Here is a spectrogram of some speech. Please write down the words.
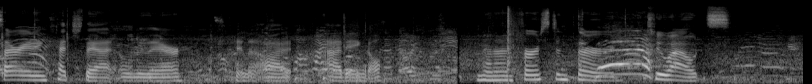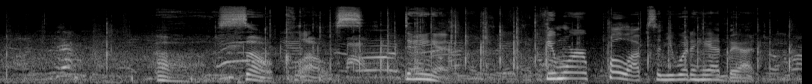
Sorry I didn't catch that over there. It's kind of odd, odd angle. And then on first and third, two outs. Oh, so close. Dang it. Few more pull ups and you would have had that.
